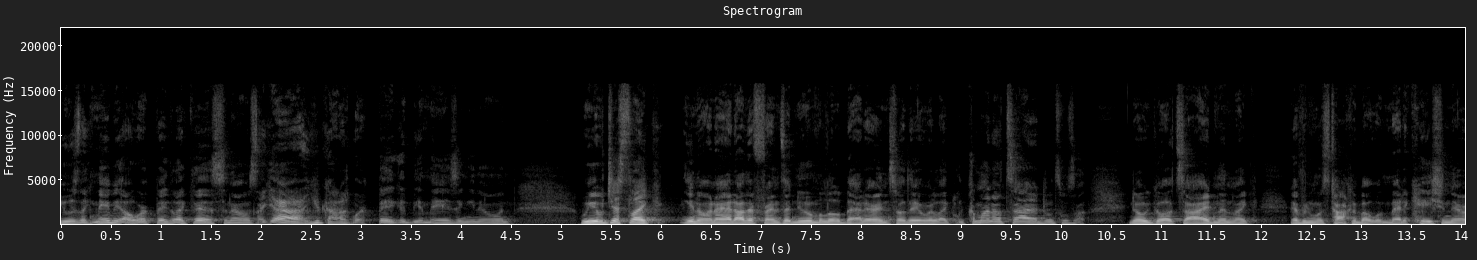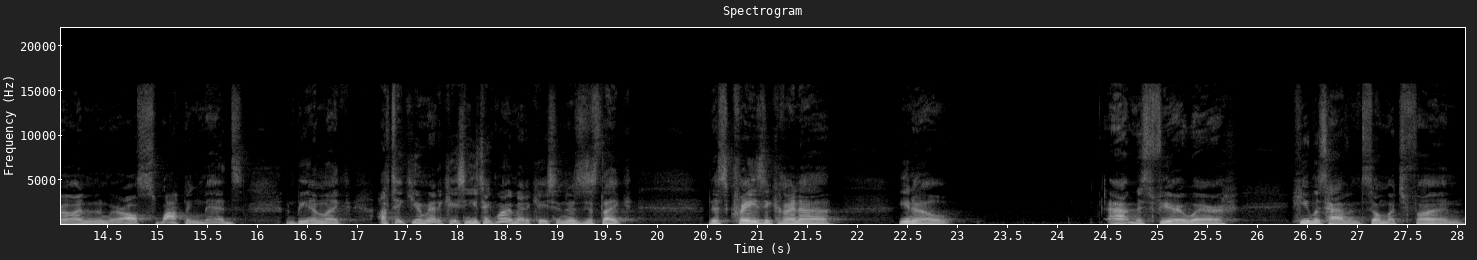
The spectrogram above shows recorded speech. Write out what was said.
he was like maybe I'll work big like this. And I was like yeah you got to work big. It'd be amazing you know? And we were just like you know and I had other friends that knew him a little better. And so they were like come on outside. Let's, let's you know we go outside and then like everyone was talking about what medication they're on. And then we were all swapping meds and being like I'll take your medication. You take my medication. It was just like this crazy kind of, you know, atmosphere where he was having so much fun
